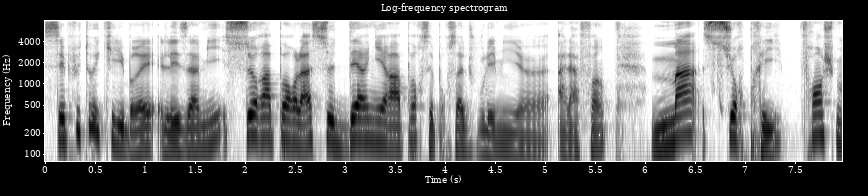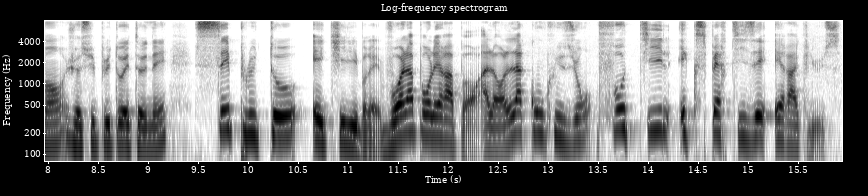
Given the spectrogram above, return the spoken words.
c'est plutôt équilibré, les amis. Ce rapport-là, ce dernier rapport, c'est pour ça que je vous l'ai mis euh, à la fin, m'a surpris. Franchement, je suis plutôt étonné. C'est plutôt équilibré. Voilà pour les rapports. Alors, la conclusion, faut-il expertiser Heraclius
